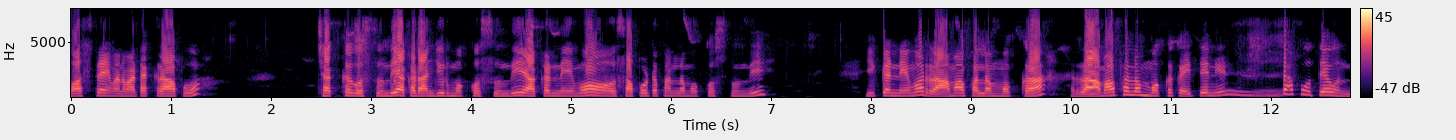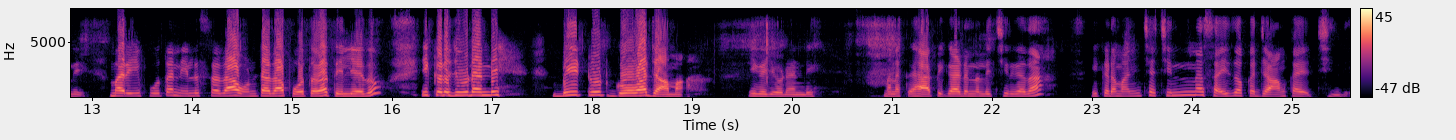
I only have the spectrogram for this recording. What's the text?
ఫస్ట్ టైం అనమాట క్రాపు. చక్కగా వస్తుంది. అక్కడ అంజూరు మొక్క వస్తుంది. అక్కడనేమో సపోటా పండ్ల మొక్క వస్తుంది. ఇక్కడనేమో రామాఫలం మొక్క. రామాఫలం మొక్కకైతే నిండా పూతే ఉంది. మరి ఈ పూత నిలుస్తుందా ఉంటుందా పోతుందా తెలియదు. ఇక్కడ చూడండి బీట్రూట్ గోవా జామ. ఇక చూడండి మనకు హ్యాపీ గార్డెన్ వాళ్ళు ఇచ్చారు కదా. ఇక్కడ మంచిగా చిన్న సైజు ఒక జామకాయ వచ్చింది.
